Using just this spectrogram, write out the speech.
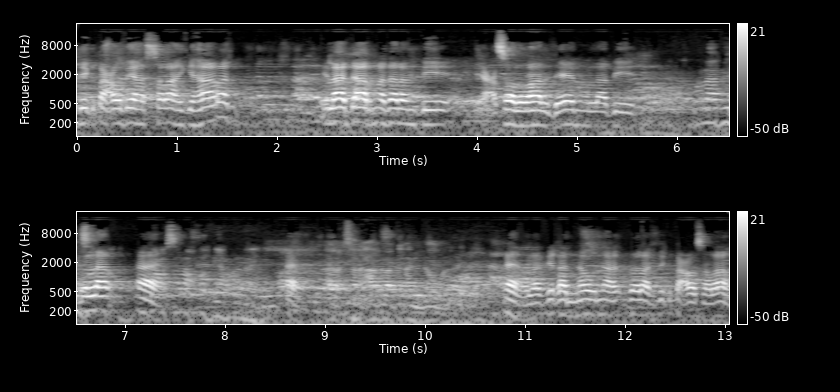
يقطعوا فيها الصلاة جهارا إلى دار مثلا بيعصوا الوالدين ولا بي ولا ولا آه. بيصل خفية ولا آه. سنة عبرة عن النوم آه. ولا بيغنوا ذولاك بيقطعوا صلاة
